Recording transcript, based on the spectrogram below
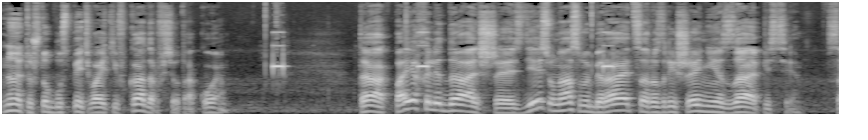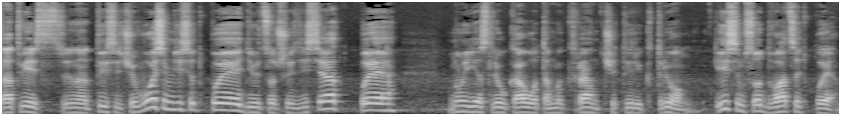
Ну, это чтобы успеть войти в кадр, все такое. Так, поехали дальше. Здесь у нас выбирается разрешение записи. Соответственно, 1080p, 960p, ну, если у кого там экран 4 к 3, и 720p.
